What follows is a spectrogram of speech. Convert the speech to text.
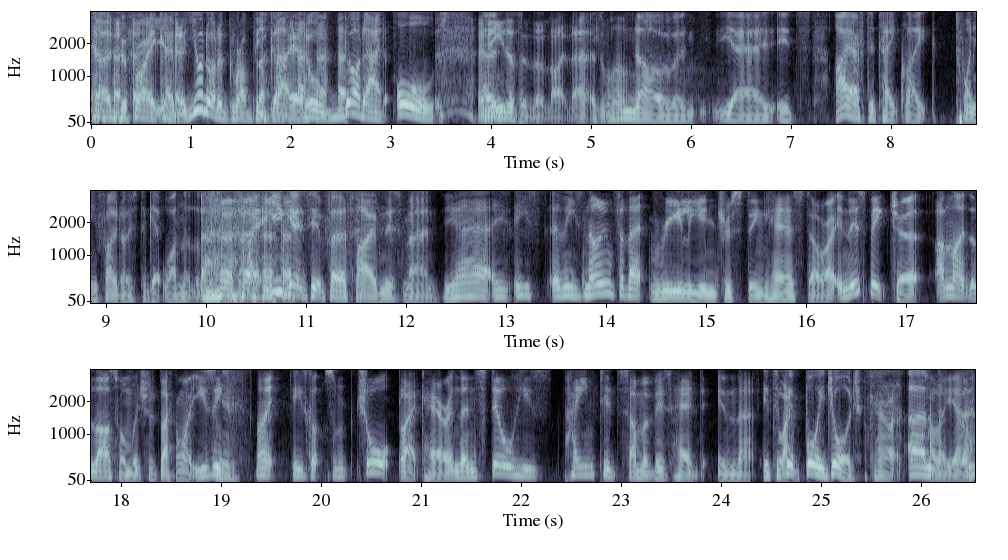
heard before I came, but you're not a grumpy guy at all, not at all. and he doesn't look like that as well. No, and yeah, it's I have to take like 20 photos to get one that looks good. He gets it first time, this man. Yeah, he's and he's known for that really interesting hairstyle, right? In this picture, unlike the last one, which was black and white, you see, like he's got some short black hair, and then still he's painted some of his head in that. It's a bit Boy George. Carrot colour, yeah.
